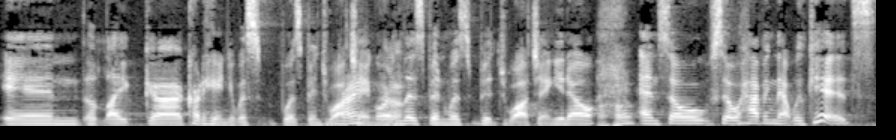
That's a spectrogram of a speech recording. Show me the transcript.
in like uh, Cartagena was was binge watching, Right. or in Yeah. Lisbon was binge watching. You know, Uh-huh. and so so having that with kids,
